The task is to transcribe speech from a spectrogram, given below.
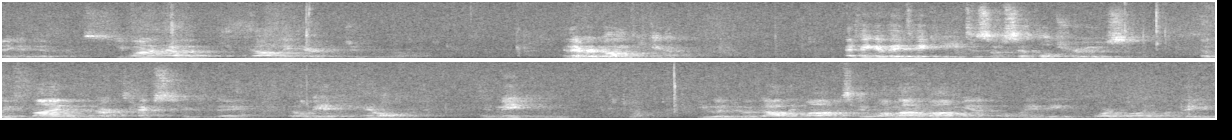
make a difference. You want to have a godly heritage, if you will. And every mom can. I think if they take heed to some simple truths that we find within our text here today, that'll be a help in making you into a godly mom and say, well, I'm not a mom yet. Well, maybe, Lord willing, one day you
